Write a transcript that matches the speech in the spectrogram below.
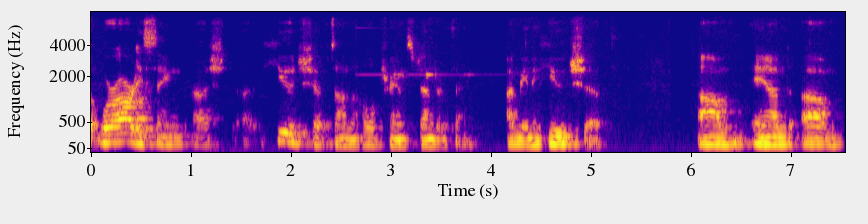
but we're already seeing a, a huge shift on the whole transgender thing. I mean, a huge shift. Um, and um,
